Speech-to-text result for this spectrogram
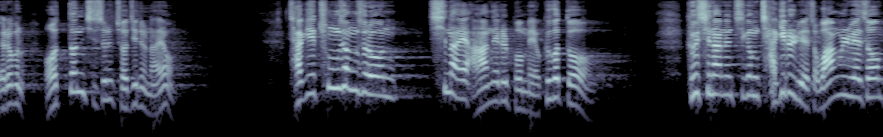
여러분 어떤 짓을 저지르나요? 자기의 충성스러운 신하의 아내를 범해요. 그것도 그 신하는 지금 자기를 위해서, 왕을 위해서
